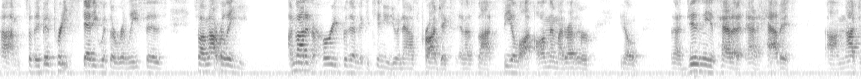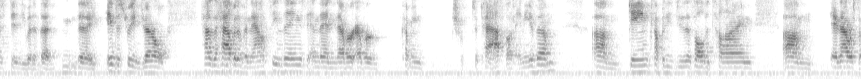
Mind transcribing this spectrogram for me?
Um, so they've been pretty steady with their releases. So I'm not really I'm not in a hurry for them to continue to announce projects and us not see a lot on them. I'd rather, you know, uh, Disney has had a, had a habit, um, not just Disney, but the the industry in general has a habit of announcing things and then never ever coming tr- to pass on any of them. Um, game companies do this all the time, um, and now so,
